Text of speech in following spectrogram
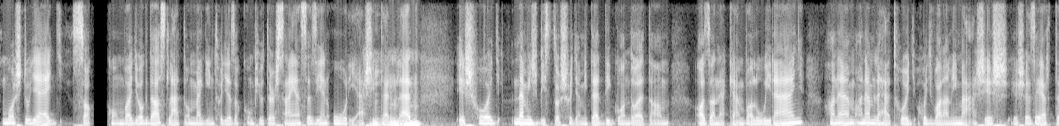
most ugye egy szakon vagyok, de azt látom megint, hogy ez a computer science, ez ilyen óriási terület, Mhm. és hogy nem is biztos, hogy amit eddig gondoltam, az a nekem való irány, hanem, hanem lehet, hogy, hogy valami más, és, és ezért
